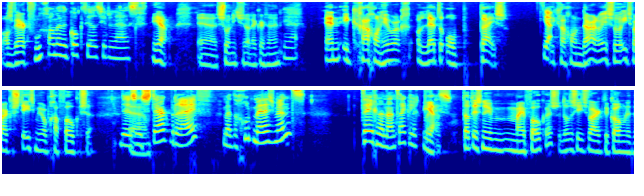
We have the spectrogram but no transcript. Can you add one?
als werk voelt. Gewoon met een cocktailtje ernaast. Ja, eh zonnetje zou lekker zijn. Ja. En ik ga gewoon heel erg letten op prijs. Ja. Ik ga gewoon, daar is wel iets waar ik steeds meer op ga focussen. Dus Ehm. een sterk bedrijf met een goed management tegen een aantrekkelijke Ja. prijs. Dat is nu mijn focus. Dat is iets waar ik de komende,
